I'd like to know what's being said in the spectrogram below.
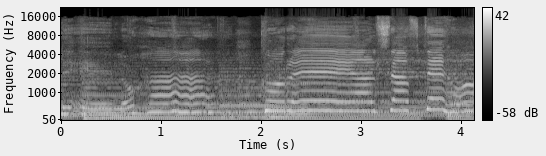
לאלוהיו קורא על סף תהום.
